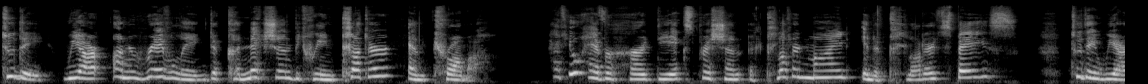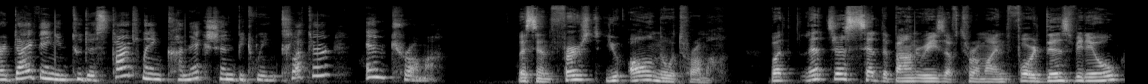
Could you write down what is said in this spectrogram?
Today, we are unraveling the connection between clutter and trauma. Have you ever heard the expression a cluttered mind in a cluttered space? Today we are diving into the startling connection between clutter and trauma. Listen, first, you all know trauma. But let's just set the boundaries of trauma and for this video,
